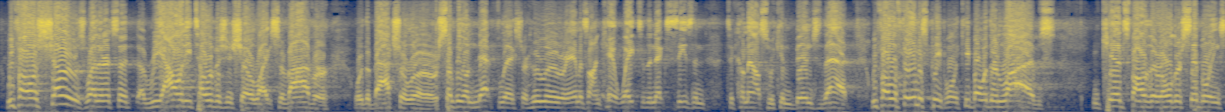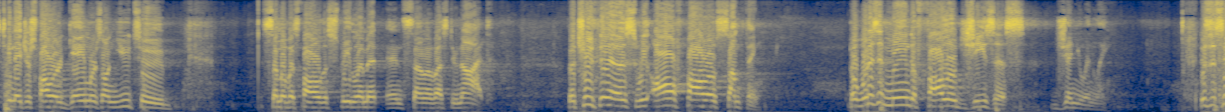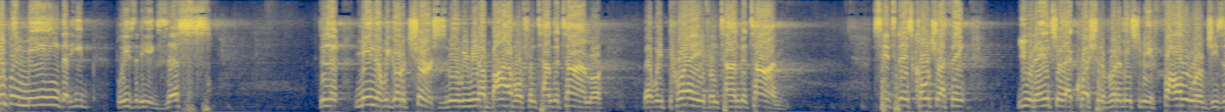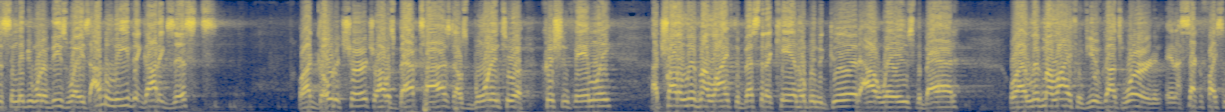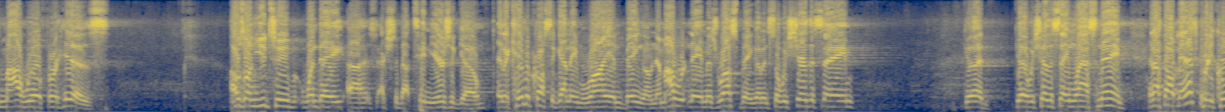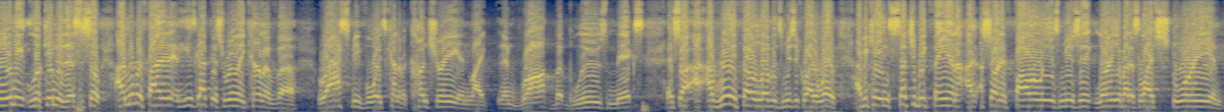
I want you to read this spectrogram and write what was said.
We follow shows, whether it's a, a, reality television show like Survivor or The Bachelor or something on Netflix or Hulu or Amazon. Can't wait to the next season to come out so we can binge that. We follow famous people and keep up with their lives. And kids follow their older siblings. Teenagers follow gamers on YouTube. Some of us follow the speed limit and some of us do not. The truth is, we all follow something. But what does it mean to follow Jesus genuinely? Does it simply mean that he believes that he exists? Does it mean that we go to church? Does it mean that we read our Bible from time to time or that we pray from time to time? See, in today's culture, I think you would answer that question of what it means to be a follower of Jesus in maybe one of these ways. I believe that God exists. Or I go to church, or I was baptized, I was born into a Christian family. I try to live my life the best that I can, hoping the good outweighs the bad where I live my life in view of God's Word and, and I sacrifice my will for His. I was on YouTube one day, uh, actually about 10 years ago, and I came across a guy named Ryan Bingham. Now, my name is Russ Bingham, and so we share the same. Good. Good. We share the same last name. And I thought, man, that's pretty cool. Let me look into this. And so I remember finding it, and he's got this really kind of uh, raspy voice, kind of a country and like and rock, but blues mix. And so I, I, really fell in love with his music right away. I became such a big fan. I, I started following his music, learning about his life story, and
